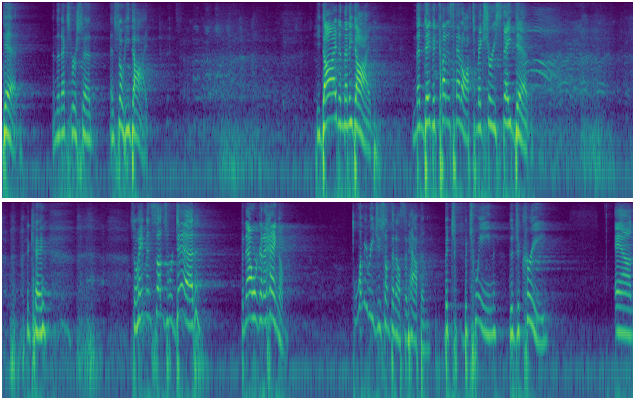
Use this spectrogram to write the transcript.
dead. And the next verse said, and so he died. he died, and then he died. And then David cut his head off to make sure he stayed dead. okay? So Haman's sons were dead, but now we're going to hang them. Let me read you something else that happened bet- between the decree and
